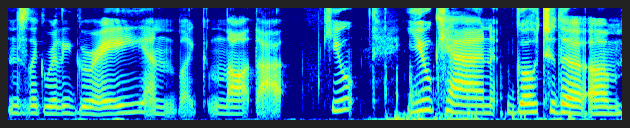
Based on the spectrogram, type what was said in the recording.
and it's like really gray and like not that cute. You can go to the um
